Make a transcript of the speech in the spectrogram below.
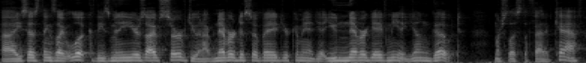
Uh, he says things like, Look, these many years I've served you, and I've never disobeyed your command, yet you never gave me a young goat, much less the fatted calf,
